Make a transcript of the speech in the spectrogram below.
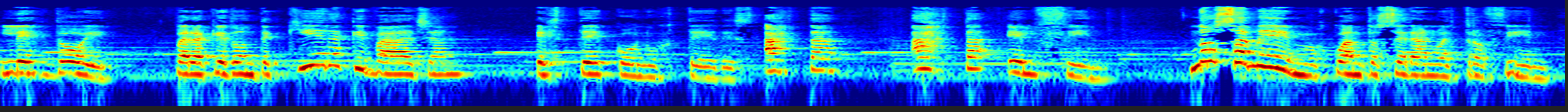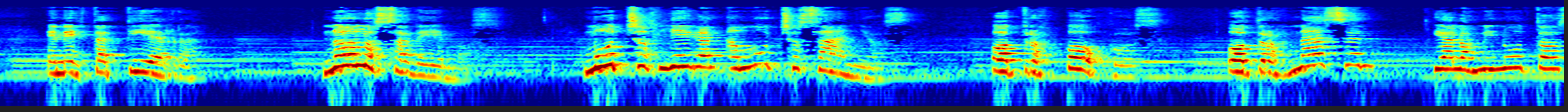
les doy para que donde quiera que vayan esté con ustedes hasta, hasta el fin. No sabemos cuánto será nuestro fin en esta tierra. No lo sabemos. Muchos llegan a muchos años, otros pocos, otros nacen y a los minutos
